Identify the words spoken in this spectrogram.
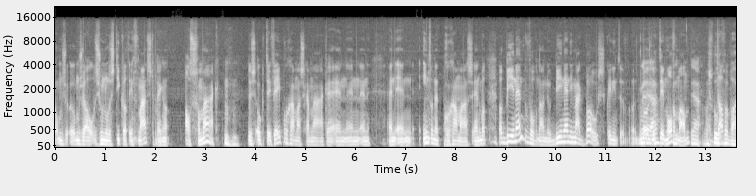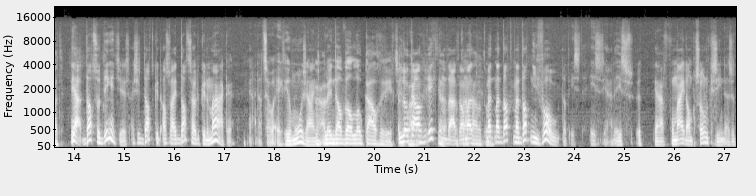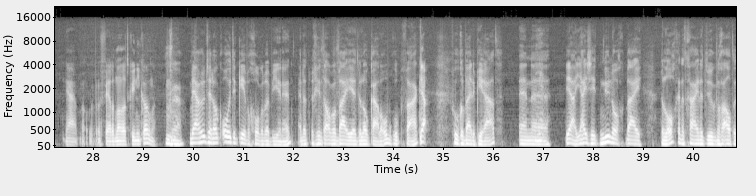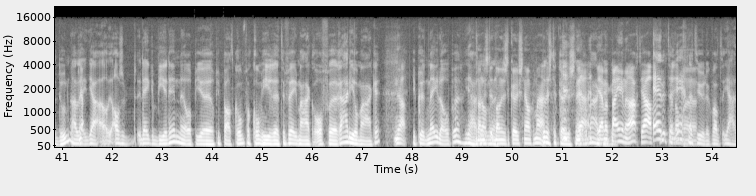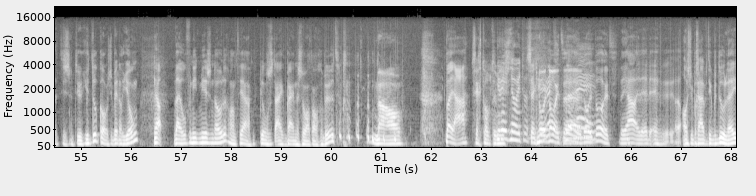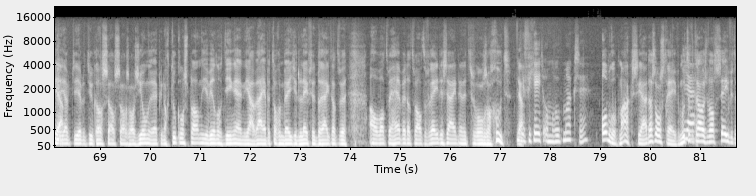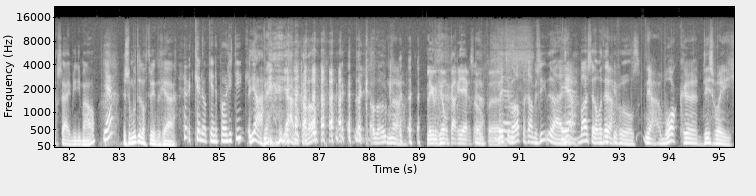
om, om zowel journalistiek wat informatie te brengen als vermaak. Mhm. Dus ook tv-programma's gaan maken en, en, en, en, en internetprogramma's. En wat, wat BNN bijvoorbeeld nou doet. BNN die maakt boos. Ik weet niet, of- boos ja. met Tim Hofman. Ja, was vroeger Dat- van Bart. Ja, dat soort dingetjes. Als, je dat kunt, als wij dat zouden kunnen maken, ja, dat zou wel echt heel mooi zijn. Ja, alleen dan wel lokaal gericht. zeg Lokaal maar. gericht inderdaad wel. Maar, maar, maar, dat, maar dat niveau, dat is, is, ja, dat is het, ja, voor mij dan persoonlijk gezien, dat is het, ja, verder dan dat kun je niet komen. Ja. Maar ja, hun zijn ook ooit een keer begonnen bij BNN. En dat begint allemaal bij eh, de lokale omroep vaak. Ja. Vroeger bij de Piraat. En eh, ja. jij zit nu nog bij de log en dat ga je natuurlijk nog altijd doen. Alleen ja, als er in één keer BNN eh, op je, op je pad komt, van kom hier eh, tv maken of eh, radio maken, Ja, je kunt meelopen. Ja, dan, is de, dan is de keuze snel gemaakt. dan is de keuze snel ja, gemaakt. ja, ik. pijn in mijn hart. Ja, absoluut. En terecht dan, eh, natuurlijk, want ja, het is natuurlijk je toekomst. Je bent nog jong. Ja. Wij hoeven niet meer zo nodig, want ja, bij ons is het eigenlijk bijna zo wat al gebeurd. Nou, nou ja, zegt de Je weet nooit wat Zeg nooit nooit. eh. Nee, Nee. nooit, nooit. Nou ja, eh, eh, als je begrijpt wat ik bedoel. Hè? Je, Ja. je, hebt, je hebt natuurlijk als, als, als, als jongere heb je nog toekomstplannen. Je wil nog dingen. En ja, wij hebben toch een beetje de leeftijd bereikt dat we al wat we hebben, dat we al tevreden zijn. En het is voor ons al goed. Ja. Je vergeet Omroep Max, hè? Omroep Max, ja, dat is ons streven. Moeten Ja. we trouwens wel 70 zijn minimaal. Ja? Dus we moeten nog 20 jaar. We kunnen ook in de politiek. Ja, ja dat kan ook. dat kan ook. Nou, liggen nog heel veel carrières Ja. open. Weet je wat, we gaan muziek draaien. Ja. Marcel, wat Ja. heb je voor ons? ja, walk eh, this way.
